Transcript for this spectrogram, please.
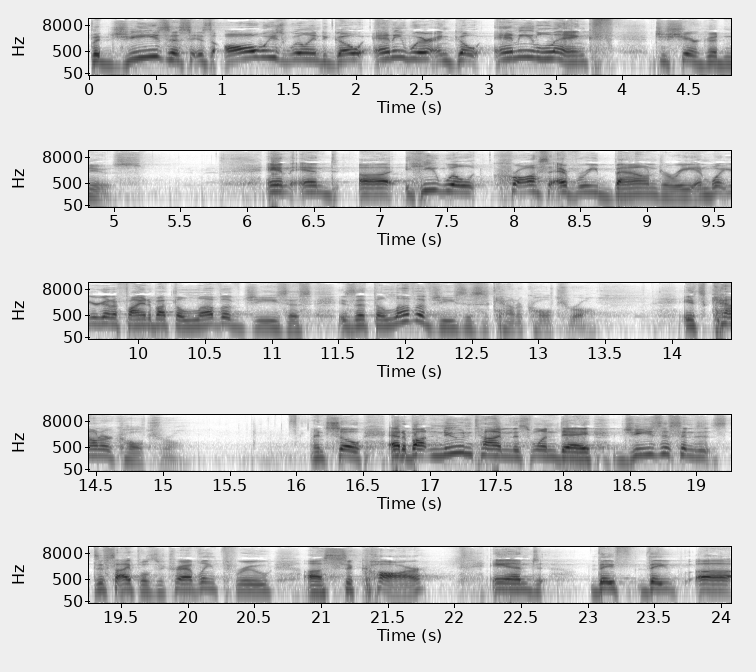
But Jesus is always willing to go anywhere and go any length to share good news. And, and uh, he will cross every boundary. And what you're going to find about the love of Jesus is that the love of Jesus is countercultural. It's countercultural. And so at about noontime this one day, Jesus and his disciples are traveling through uh, Sychar, and they, they uh,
